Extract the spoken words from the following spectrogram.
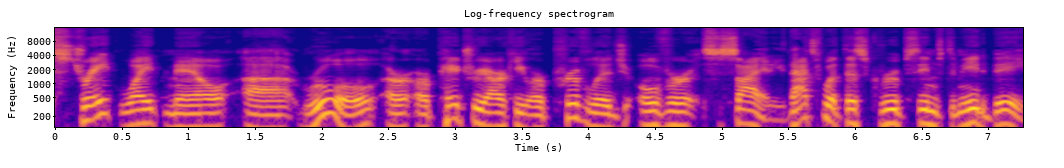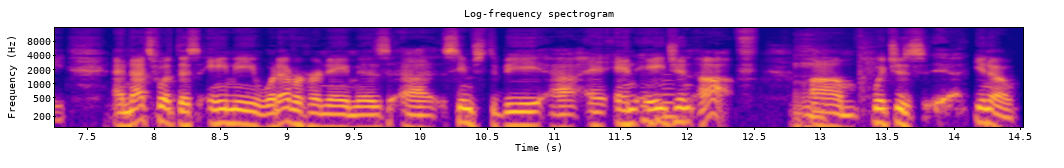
straight white male uh, rule or, or, patriarchy or privilege over society. That's what this group seems to me to be, and that's what this Amy, whatever her name is, uh, seems to be uh, an mm-hmm. agent of, mm-hmm. um, which is you know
